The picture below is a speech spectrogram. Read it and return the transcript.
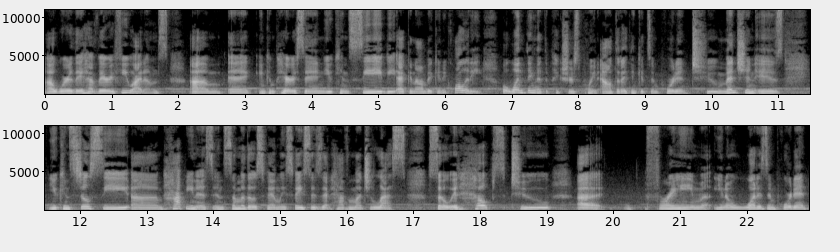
uh, where they have very few items. Um, in comparison, you can see the economic inequality. But one thing that the pictures point out that I think it's important to mention is you can still see um, happiness in some of those families' faces that have much less. So it helps to uh, frame you know what is important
